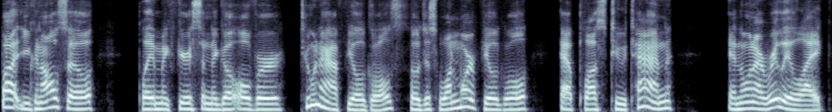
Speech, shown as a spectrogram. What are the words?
But you can also play McPherson to go over two and a half field goals. So just one more field goal at plus 210. And the one I really like,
